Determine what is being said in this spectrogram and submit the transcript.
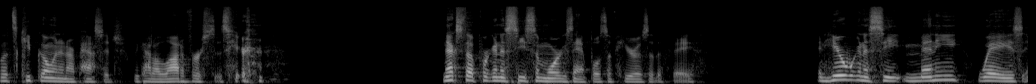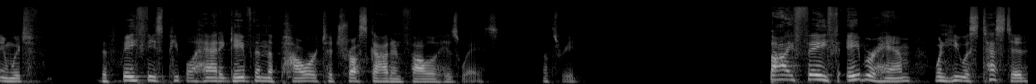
Let's keep going in our passage. We got a lot of verses here. Next up, we're going to see some more examples of heroes of the faith. And here we're going to see many ways in which the faith these people had, it gave them the power to trust God and follow his ways. Let's read. By faith, Abraham, when he was tested,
